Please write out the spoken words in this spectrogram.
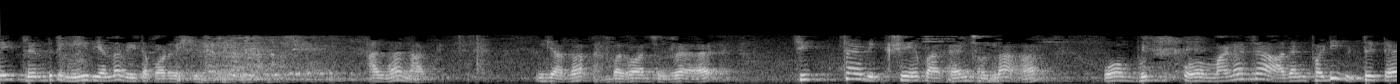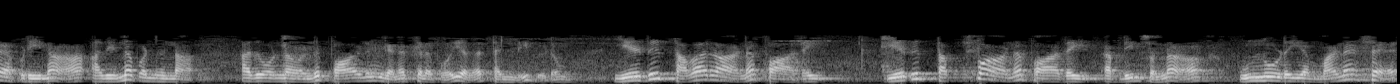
வெயிட்ல இருந்துட்டு மீதி எல்லாம் வெயிட்ட போட வைக்கிறது அதுதான் நாக்கு. இங்க அதான் பகவான் சொல்ற சித்த விக்ஷேபகன்னு சொன்னா உன் மனச அதன்படி விட்டுட்ட அப்படின்னா அது என்ன பண்ணுன்னா அது உன்ன வந்து பாலும் கிணத்துல போய் அதை தள்ளி விடும் எது தவறான பாதை? எது தப்பான பாதை அப்படின்னு சொன்னா உன்னுடைய மனச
